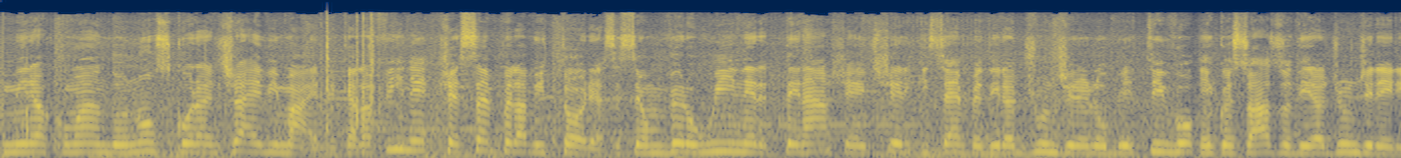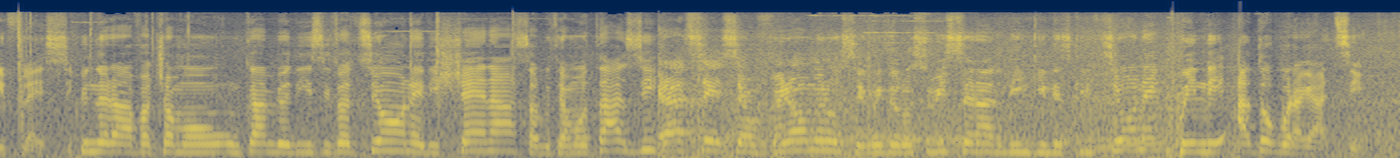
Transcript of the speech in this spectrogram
Mi raccomando non scoraggiatevi mai perché alla fine c'è sempre la vittoria. Se sei un vero winner tenace e cerchi sempre di raggiungere l'obiettivo, in questo caso di raggiungere i riflessi. Quindi ora facciamo un cambio di situazione, di scena, salutiamo Tasi. Grazie, sei un fenomeno, seguitelo su Instagram, link in descrizione. Quindi a dopo ragazzi.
